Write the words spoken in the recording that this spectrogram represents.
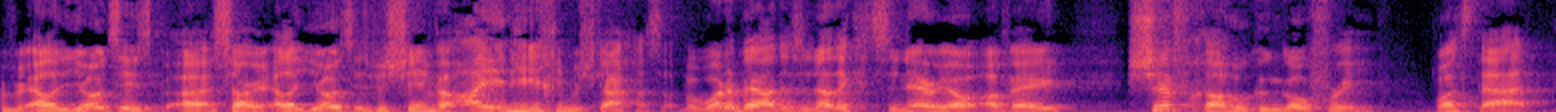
uh, sorry, But what about there's another scenario of a shifcha who can go free. What's that?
